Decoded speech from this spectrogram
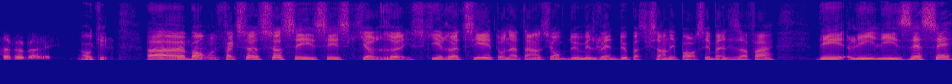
ça fait pareil. OK. Euh, bon, fait que ça, ça c'est c'est ce, qui re- ce qui retient ton attention pour 2022 parce qu'il s'en est passé bien des affaires. Des, les, les essais,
